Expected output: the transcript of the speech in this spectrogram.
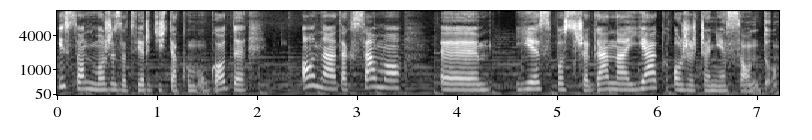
i sąd może zatwierdzić taką ugodę. Ona tak samo jest postrzegana jak orzeczenie sądu.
